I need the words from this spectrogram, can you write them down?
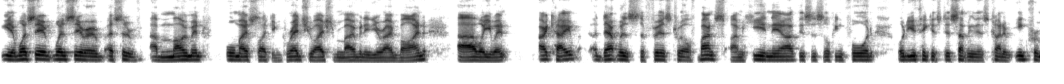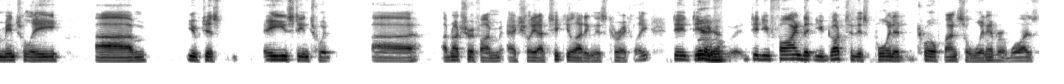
you know, was there was there a, a, sort of a moment almost like a graduation moment in your own mind uh, where you went, okay, that was the first 12 months. I'm here now. This is looking forward. Or do you think it's just something that's kind of incrementally, um, you've just eased into it? Uh, I'm not sure if I'm actually articulating this correctly. Did, did, yeah, you, yeah. did you find that you got to this point at 12 months or whenever it was,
